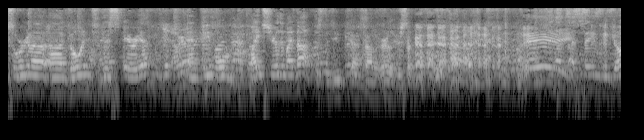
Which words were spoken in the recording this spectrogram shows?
so we're gonna uh, go into this area, and people might share, they might not, as the Duke uh, found it earlier. So uh, I say we go.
